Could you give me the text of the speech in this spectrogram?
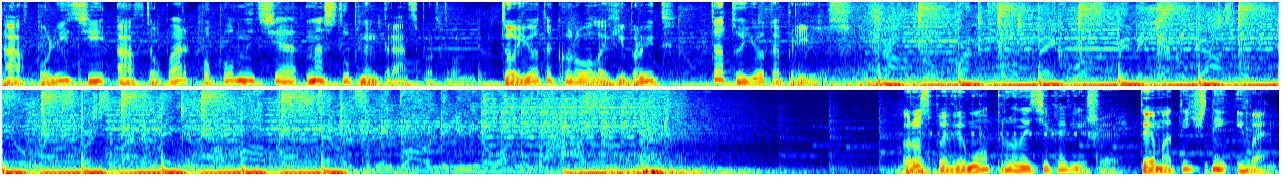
А в поліції автопарк поповниться наступним транспортом: Toyota Corolla Hybrid та Toyota Prius. Розповімо про найцікавіше тематичний івент.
